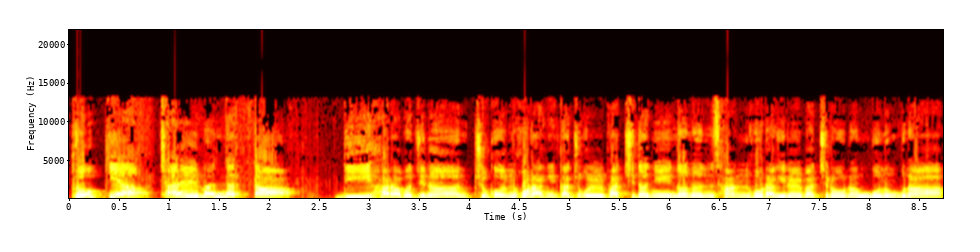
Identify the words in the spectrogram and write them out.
토끼야, 잘 만났다. 네 할아버지는 죽은 호랑이 가죽을 바치더니 너는 산 호랑이를 바치러 오는 구나.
